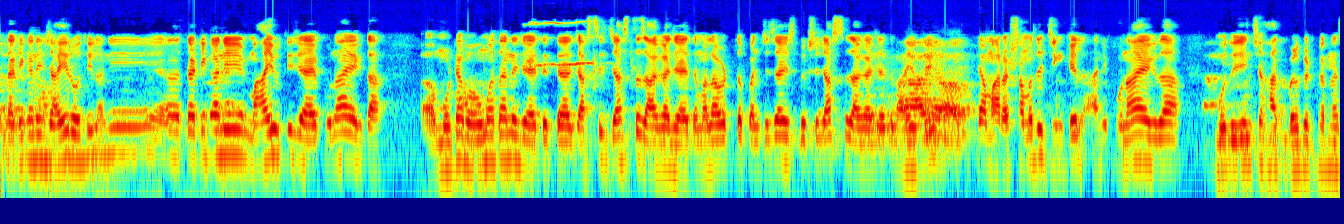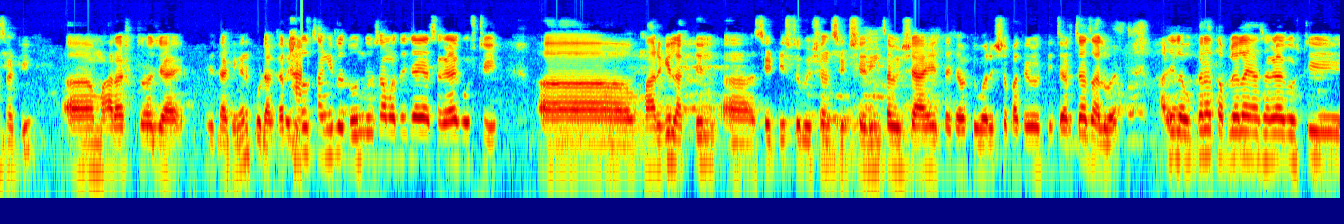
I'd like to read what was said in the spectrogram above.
त्या ठिकाणी जाहीर होतील आणि त्या ठिकाणी महायुती जी आहे पुन्हा एकदा मोठ्या बहुमताने जे आहे ते त्या जास्तीत जास्त जागा ज्या आहेत मला वाटतं पंचेचाळीसपेक्षा जास्त जागा ज्या आहेत महायुती या महाराष्ट्रामध्ये जिंकेल आणि पुन्हा एकदा मोदीजींचे हात बळकट करण्यासाठी महाराष्ट्र जे आहे हे त्या ठिकाणी पुढाकार. सांगितलं दोन दिवसामध्ये ज्या या सगळ्या गोष्टी मार्गी लागतील. सीट डिस्ट्रीब्युशन सीट शेअरिंगचा विषय आहे. त्याच्यावरती वरिष्ठ पातळीवरती चर्चा चालू आहे. आणि लवकरात आपल्याला या सगळ्या गोष्टी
